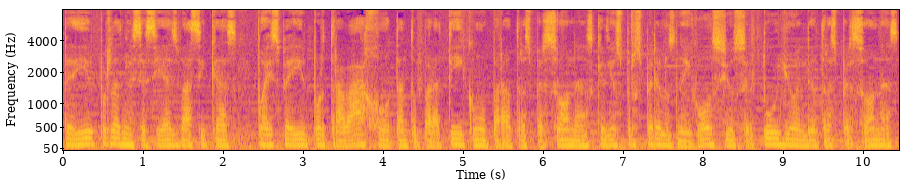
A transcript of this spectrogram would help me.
pedir por las necesidades básicas. Puedes pedir por trabajo, tanto para ti como para otras personas, que Dios prospere los negocios, el tuyo, el de otras personas,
